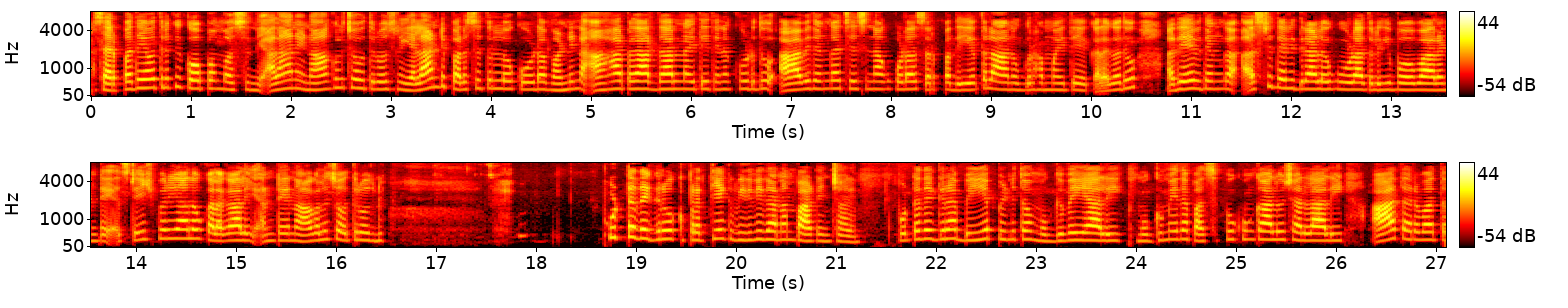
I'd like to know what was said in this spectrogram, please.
సర్పదేవతలకి కోపం వస్తుంది. అలానే నాగుల చవితి రోజున ఎలాంటి పరిస్థితుల్లో కూడా వండిన ఆహార పదార్థాలను అయితే తినకూడదు. ఆ విధంగా చేసినా కూడా సర్పదేవతల అనుగ్రహం అయితే కలగదు. అదేవిధంగా అష్టదరిద్రాలు కూడా తొలగిపోవాలంటే అష్టైశ్వర్యాలు కలగాలి అంటే నాగుల చవితి రోజున పుట్ట దగ్గర ఒక ప్రత్యేక విధి విధానం పాటించాలి. పుట్ట దగ్గర బియ్య పిండితో ముగ్గు వేయాలి. ముగ్గు మీద పసుపు కుంకాలు చల్లాలి. ఆ తర్వాత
